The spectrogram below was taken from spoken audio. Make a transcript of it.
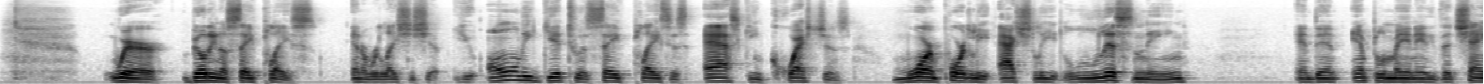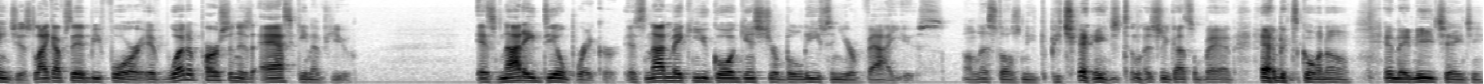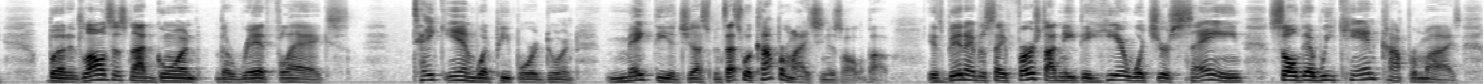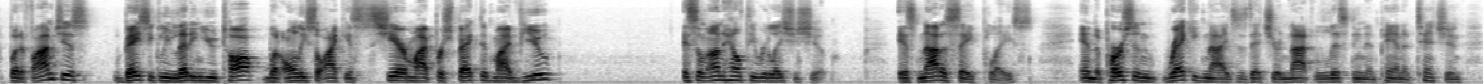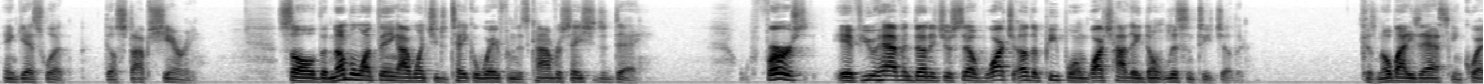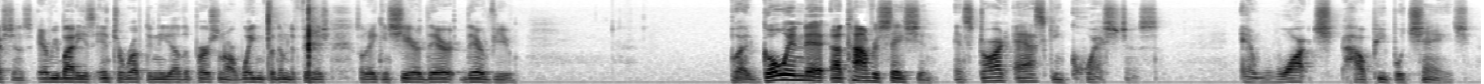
where building a safe place in a relationship. You only get to a safe place is asking questions. More importantly, actually listening and then implementing the changes. Like I've said before, if what a person is asking of you is not a deal breaker, it's not making you go against your beliefs and your values, unless those need to be changed, unless you got some bad habits going on and they need changing. But as long as it's not going the red flags, take in what people are doing, make the adjustments. That's what compromising is all about. It's being able to say, first, I need to hear what you're saying so that we can compromise. But if I'm just basically letting you talk, but only so I can share my perspective, my view, it's an unhealthy relationship. It's not a safe place and the person recognizes that you're not listening and paying attention and guess what they'll stop sharing. So the number one thing I want you to take away from this conversation today, first, if you haven't done it yourself, watch other people and watch how they don't listen to each other. Because nobody's asking questions. Everybody is interrupting the other person or waiting for them to finish so they can share their their view. But go into a conversation and start asking questions and watch how people change.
